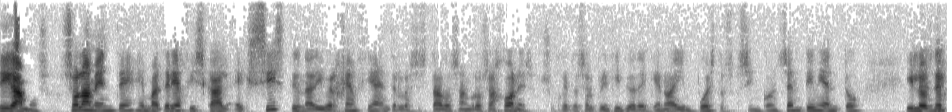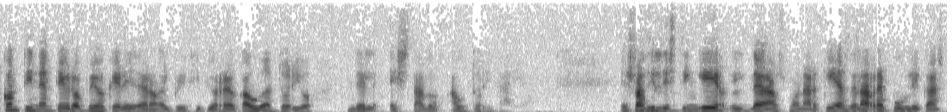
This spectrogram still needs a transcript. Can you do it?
Sigamos. Solamente en materia fiscal existe una divergencia entre los estados anglosajones, sujetos al principio de que no hay impuestos sin consentimiento, y los del continente europeo que heredaron el principio recaudatorio del estado autoritario. Es fácil distinguir de las monarquías de las repúblicas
